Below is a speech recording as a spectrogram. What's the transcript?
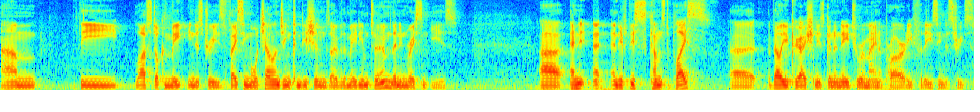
um, the livestock and meat industries facing more challenging conditions over the medium term than in recent years. Uh, and, and if this comes to place, uh, value creation is going to need to remain a priority for these industries.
